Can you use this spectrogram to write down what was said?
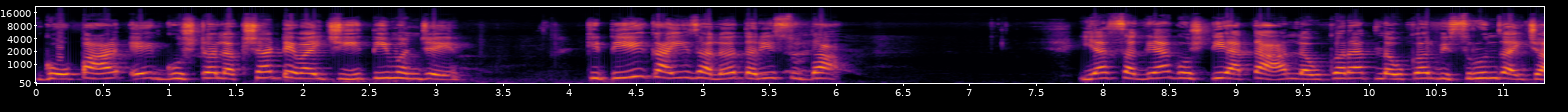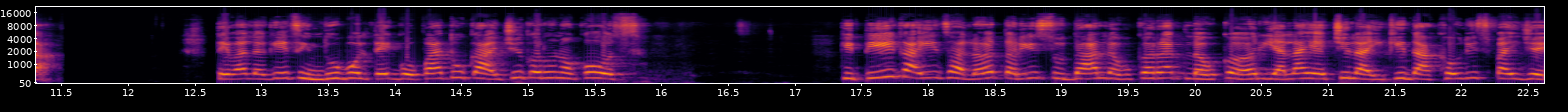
गोपाळ एक गोष्ट लक्षात ठेवायची ती म्हणजे कितीही काही झालं तरी सुद्धा या सगळ्या गोष्टी आता लवकरात लवकर विसरून जायच्या. तेव्हा लगेच हिंदू बोलते गोपाळ तू काळजी करू नकोस. कितीही काही झालं तरी सुद्धा लवकरात लवकर याला याची लायकी दाखवलीच पाहिजे.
